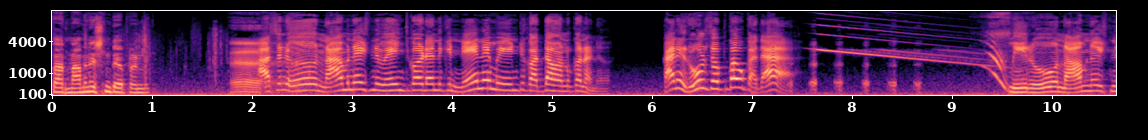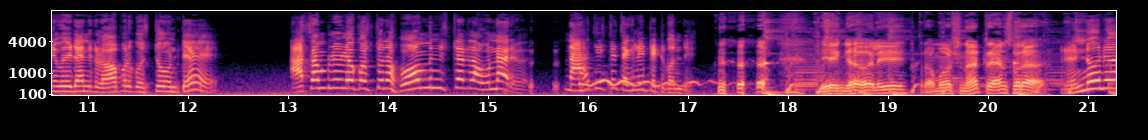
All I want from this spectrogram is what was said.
సార్ నామినేషన్ పేపర్ అండి. అసలు నామినేషన్ వేయించుకోవడానికి నేనే మీ ఇంటికి వద్దాం అనుకున్నాను. కానీ రూల్స్ ఒప్పుకోవు కదా. మీరు నామినేషన్ వేయడానికి లోపలికి వస్తూ ఉంటే అసెంబ్లీలోకి వస్తున్న హోమ్ మినిస్టర్ లా ఉన్నారు. నా దిష్టి తగిలేటట్టుకుంది ఏం కావాలి? ప్రమోషనా ట్రాన్స్ఫరా? రెండూను?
